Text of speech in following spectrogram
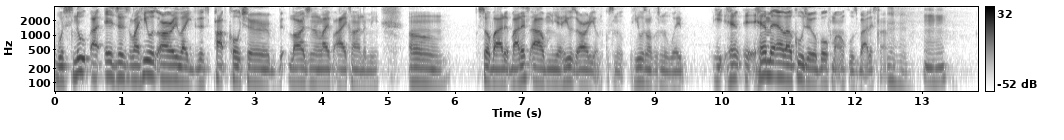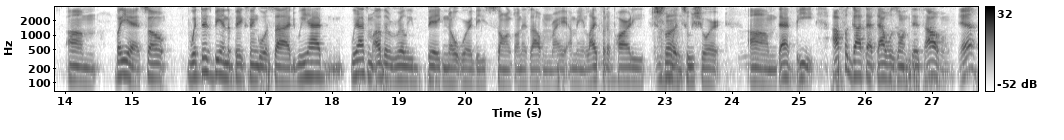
with Snoop, I, it's just like he was already like this pop culture larger than life icon to me. Um, so by the, by this album, yeah, he was already Uncle Snoop. He was Uncle Snoop way. He, him, him and LL Cool J were both my uncles by this time. But yeah, so with this being the big single aside, we had we had some other really big noteworthy songs on this album, right? I mean, "Life of the Party" Son. with "Too Short." Um, that beat, I forgot that that was on this album. Yeah,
